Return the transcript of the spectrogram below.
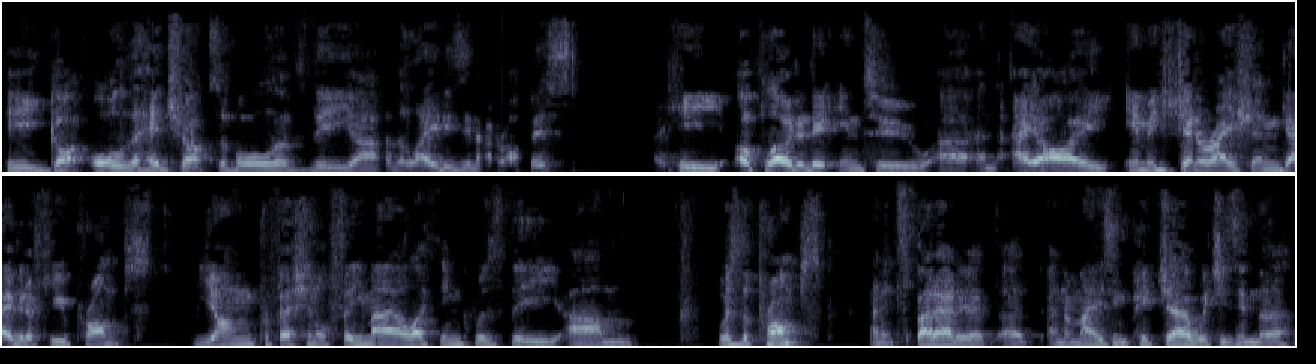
he got all of the headshots of all of the, uh, the ladies in our office. He uploaded it into, uh, an AI image generation, gave it a few prompts. Young professional female, I think was the, um, was the prompts and it spat out an amazing picture, which is in the,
